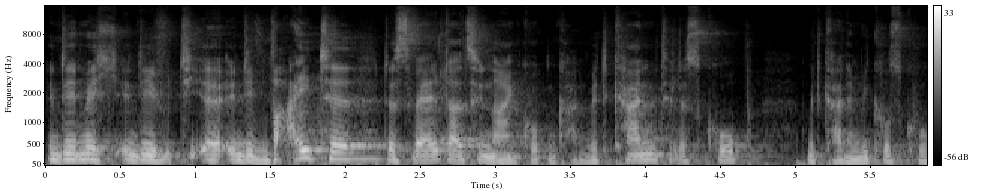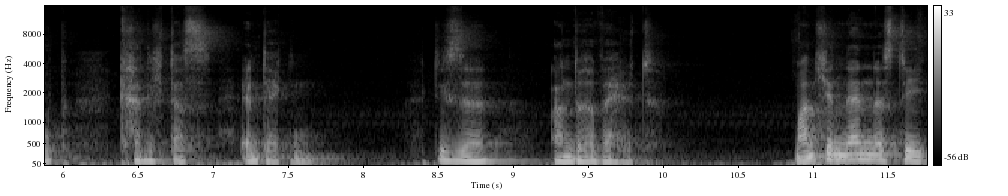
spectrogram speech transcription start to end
in dem ich in die, äh, in die Weite des Weltalls hineingucken kann. Mit keinem Teleskop, mit keinem Mikroskop kann ich das entdecken. Diese andere Welt. Manche nennen es die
